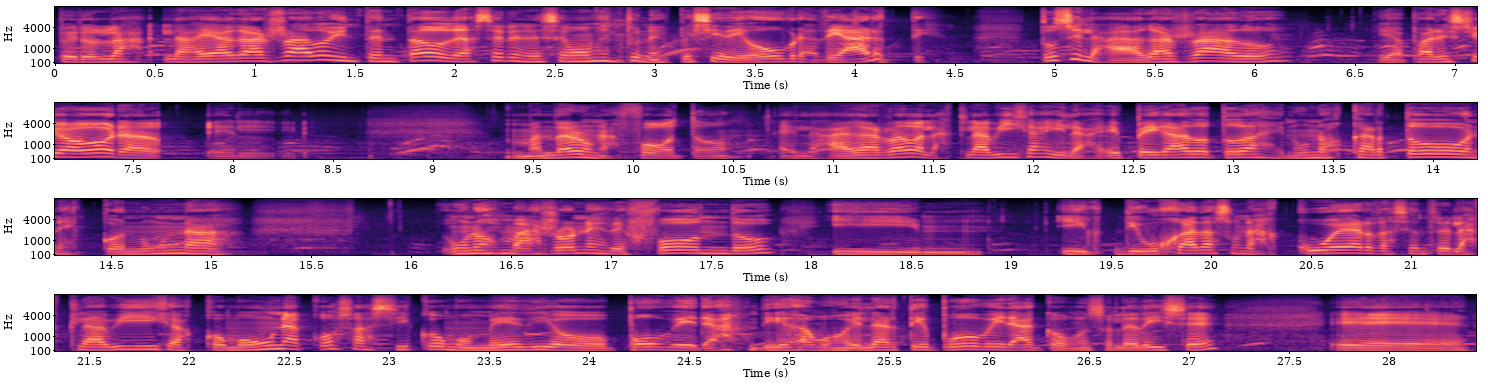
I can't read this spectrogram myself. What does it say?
pero las, he agarrado e intentado de hacer en ese momento una especie de obra de arte. Entonces las he agarrado y apareció ahora el, me mandaron una foto, eh, las he agarrado a las clavijas y las he pegado todas en unos cartones con unas, unos marrones de fondo y, y dibujadas unas cuerdas entre las clavijas, como una cosa así como medio povera, digamos, el arte povera, como se le dice. Eh,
